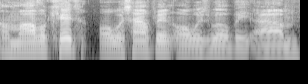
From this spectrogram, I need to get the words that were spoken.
A Marvel kid, always have been, always will be. Um,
